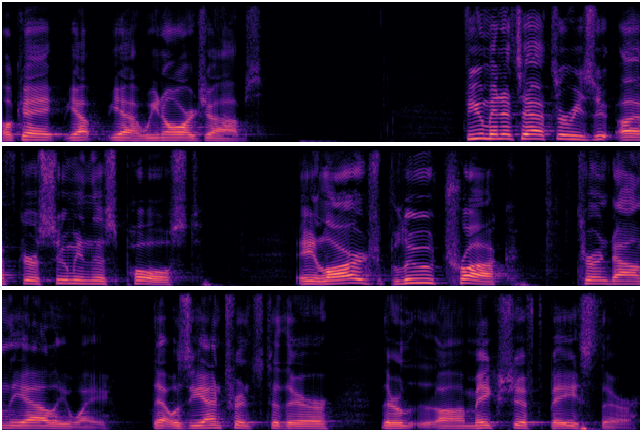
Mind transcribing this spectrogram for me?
Okay, yep, yeah, we know our jobs. A few minutes after, after assuming this post, a large blue truck turned down the alleyway. That was the entrance to their, their uh, makeshift base there.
